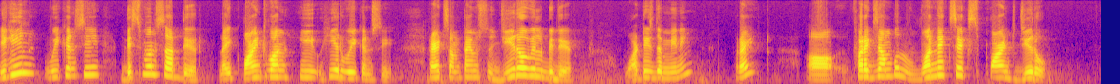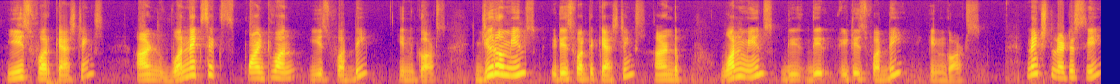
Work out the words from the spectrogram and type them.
Again we can see decimals are there like 0.1 he, here we can see right sometimes 0 will be there. What is the meaning right? Uh, for example 1xx 0.0 is for castings and 1xx 0.1 is for the ingots. 0 means it is for the castings and 1 means the, the, it is for the ingots. Next let us see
